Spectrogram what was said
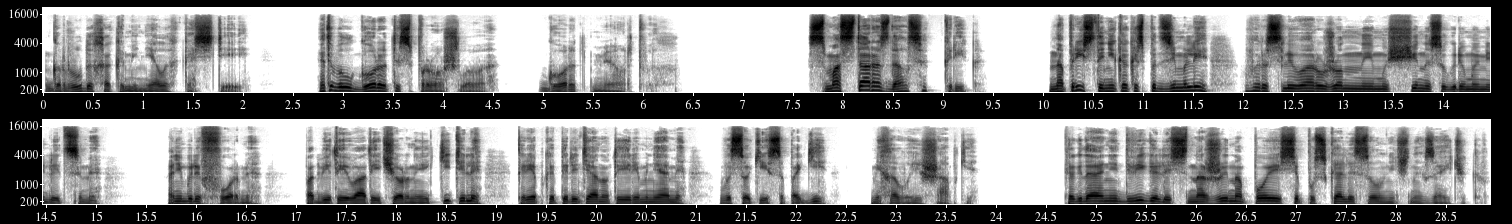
грудах окаменелых костей. Это был город из прошлого, город мертвых. С моста раздался крик. На пристани, как из-под земли, выросли вооруженные мужчины с угрюмыми лицами. Они были в форме. Подбитые ватой черные кители, крепко перетянутые ремнями, высокие сапоги, меховые шапки. Когда они двигались, ножи на поясе пускали солнечных зайчиков.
